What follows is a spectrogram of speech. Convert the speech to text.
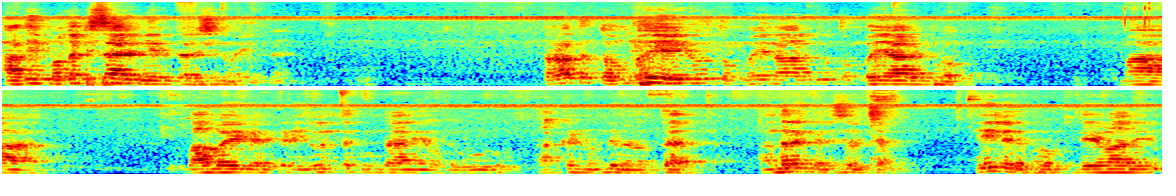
అది మొదటిసారి మీరు దర్శనం అయింది తర్వాత తొంభై ఐదు తొంభై నాలుగు తొంభై ఆరులో మా బాబాయ్ గారు ఇక్కడ ఇల్లంతకుంట అనే ఒక ఊరు అక్కడి నుండి మేమంతా అందరం కలిసి వచ్చాము ఏం లేదు అప్పుడు ఒక దేవాలయం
